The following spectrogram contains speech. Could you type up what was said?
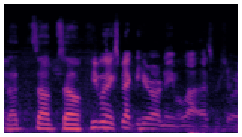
sure. that's up so People can expect to hear our name a lot. That's for sure.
